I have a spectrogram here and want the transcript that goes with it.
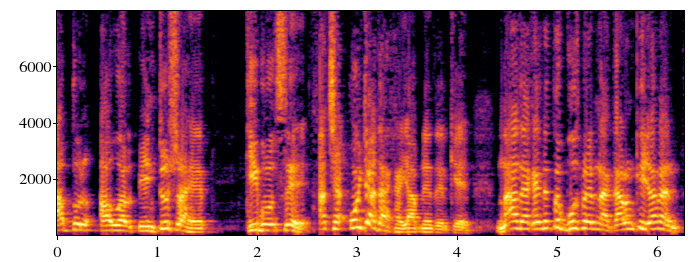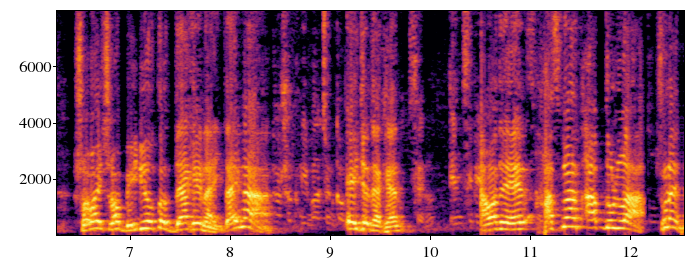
আব্দুল আউয়াল পিন্টু সাহেব কি বলছে? আচ্ছা ওইটা দেখাই আপনাদেরকে। না দেখাইলে তো বুঝবেন না, কারণ কি জানেন, সবাই সব ভিডিও তো দেখে নাই, তাই না? এই যে দেখেন, আমাদের হাসনাত আব্দুল্লাহ, শুনেন।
